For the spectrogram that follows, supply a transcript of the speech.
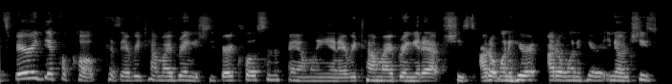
it's very difficult because every time I bring it, she's very close in the family, and every time I bring it up, she's I don't want to hear it. I don't want to hear it. You know, and she's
